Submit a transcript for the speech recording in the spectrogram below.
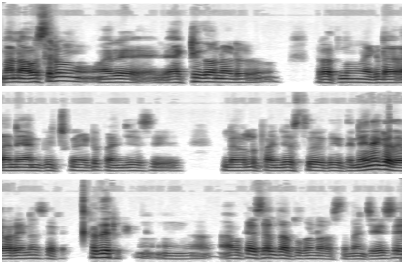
మన అవసరం అరే యాక్టివ్గా ఉన్నాడు రత్నం ఎక్కడ అని అనిపించుకునేట్టు పనిచేసి లెవెల్లో పనిచేస్తూ ఎదిగితే నేనే కదా ఎవరైనా సరే. అదే. అవకాశాలు తప్పకుండా వస్తాయి. మనం చేసే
